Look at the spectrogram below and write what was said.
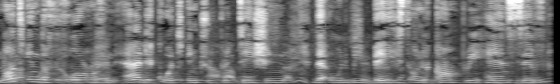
not in the form of an adequate interpretation that would be based on a comprehensive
